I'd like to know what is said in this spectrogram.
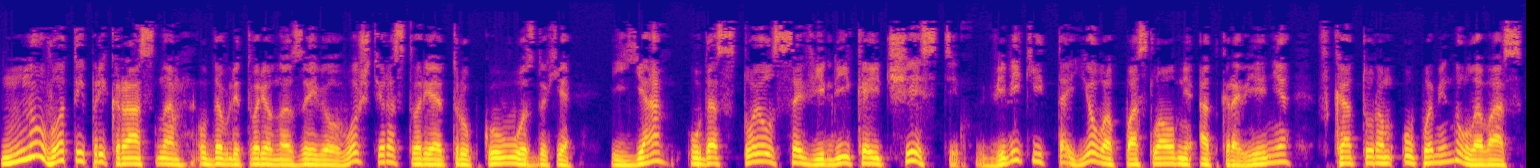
«Ну вот и прекрасно», — удовлетворенно заявил вождь, растворяя трубку в воздухе. «Я удостоился великой чести. Великий Таева послал мне откровение, в котором упомянул о вас.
